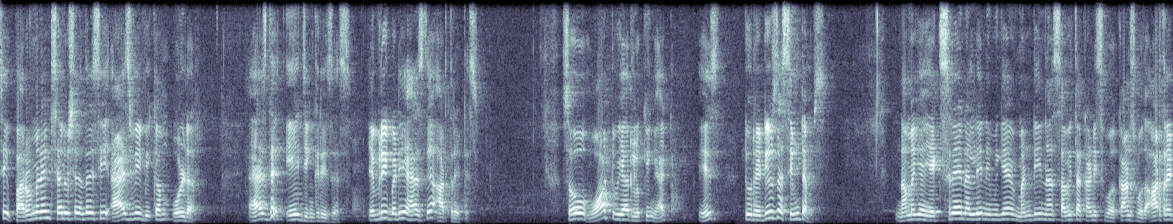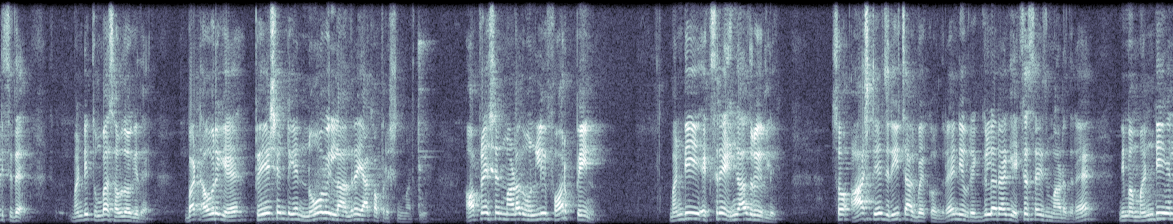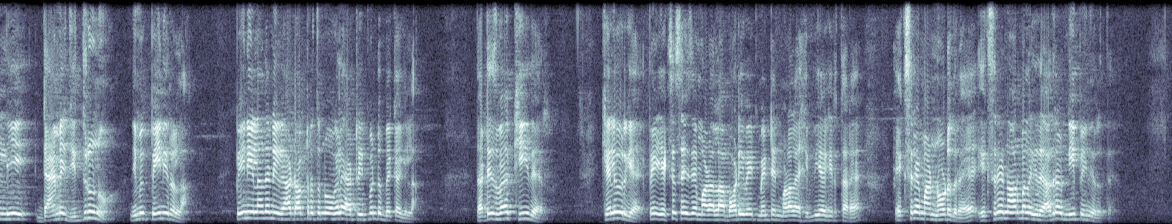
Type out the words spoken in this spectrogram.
C permanent solution ಅಂದರೆ see as we become older as the age increases everybody has the arthritis so what we are looking at is to reduce the symptoms ನಮಗೆ ಎಕ್ಸ್ರೇನಲ್ಲಿ ನಿಮಗೆ ಮಂಡಿನ Savita ಕಾಣಿಸ್ಬೋದು ಕಾಣಿಸ್ಬೋದು. Arthritis ಇದೆ. ಮಂಡಿ ತುಂಬ ಸವಿದೋಗಿದೆ. But ಅವರಿಗೆ ಪೇಷಂಟ್ಗೆ ನೋವಿಲ್ಲ ಅಂದರೆ ಯಾಕೆ ಆಪ್ರೇಷನ್ ಮಾಡ್ತೀವಿ? ಆಪ್ರೇಷನ್ ಮಾಡೋದು ಓನ್ಲಿ ಫಾರ್ ಪೇಯ್ನ್ ಮಂಡಿ ಎಕ್ಸ್ರೇ ಹೆಂಗಾದರೂ ಇರಲಿ. ಸೊ ಆ ಸ್ಟೇಜ್ ರೀಚ್ ಆಗಬೇಕು ಅಂದರೆ ನೀವು ರೆಗ್ಯುಲರಾಗಿ ಎಕ್ಸಸೈಸ್ ಮಾಡಿದ್ರೆ ನಿಮ್ಮ ಮಂಡಿಯಲ್ಲಿ ಡ್ಯಾಮೇಜ್ ಇದ್ರೂ ನಿಮಗೆ ಪೇಯ್ನ್ ಇರಲ್ಲ. ಪೇಯ್ನ್ ಇಲ್ಲ ಅಂದರೆ ನೀವು ಯಾವ ಡಾಕ್ಟ್ರ್ ಹತ್ರನೂ ಹೋಗಲ್ಲ, ಯಾವ ಟ್ರೀಟ್ಮೆಂಟು ಬೇಕಾಗಿಲ್ಲ. That is why key there ಕೆಲವ್ರಿಗೆ ಪೇ ಎಕ್ಸಸೈಸೇ ಮಾಡಲ್ಲ ಬಾಡಿ ವೆಯ್ಟ್ ಮೇಂಟೈನ್ ಮಾಡಲ್ಲ ಹೆವಿಯಾಗಿರ್ತಾರೆ ಎಕ್ಸ್ರೇ ಮಾಡಿ ನೋಡಿದ್ರೆ ಎಕ್ಸ್ರೇ ನಾರ್ಮಲ್ ಆಗಿದೆ, ಆದರೆ ನೀ ಪೇಯ್ನ್ ಇರುತ್ತೆ.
